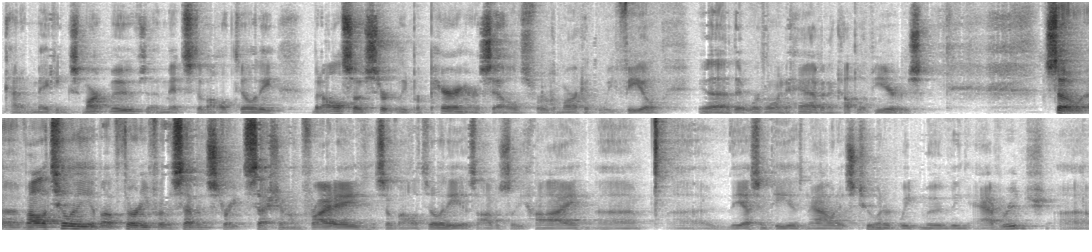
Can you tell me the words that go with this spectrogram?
kind of making smart moves amidst the volatility, but also certainly preparing ourselves for the market that we feel uh, that we're going to have in a couple of years. So uh, volatility above 30 for the seventh straight session on Friday. So volatility is obviously high. Uh, uh, the S&P is now at its 200-week moving average, uh,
